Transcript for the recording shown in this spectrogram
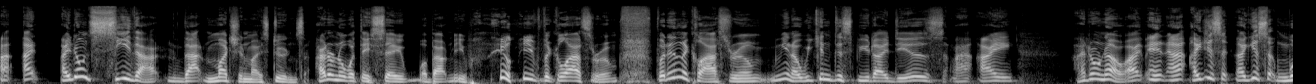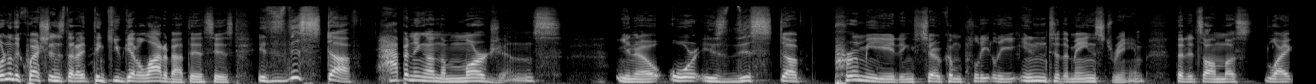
I, I, I don't see that that much in my students. I don't know what they say about me when they leave the classroom, but in the classroom, you know, we can dispute ideas. I, I I don't know. I and I, I, just I guess one of the questions that I think you get a lot about this is is this stuff happening on the margins, you know, or is this stuff permeating so completely into the mainstream that it's almost like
